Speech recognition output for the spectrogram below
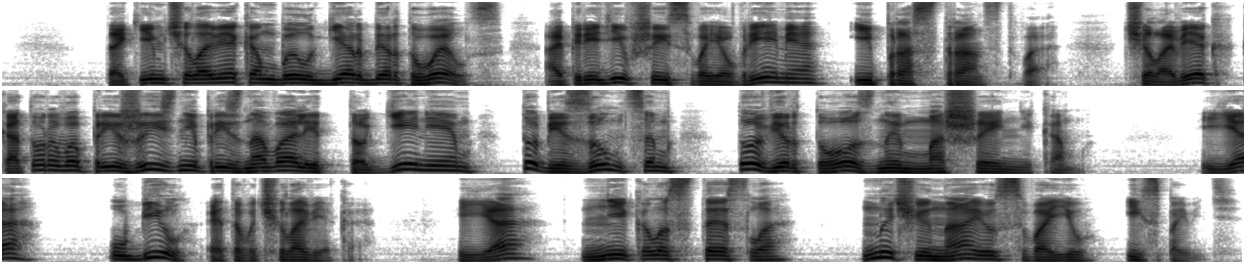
Таким человеком был Герберт Уэллс, опередивший свое время и пространство. Человек, которого при жизни признавали то гением, то безумцем, то виртуозным мошенником. Я убил этого человека. Я, Николас Тесла, начинаю свою исповедь.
